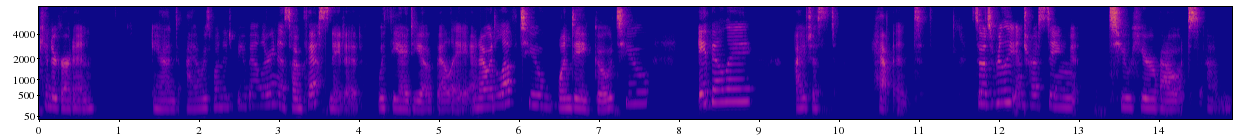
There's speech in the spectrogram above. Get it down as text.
kindergarten and I always wanted to be a ballerina, so I'm fascinated with the idea of ballet. And I would love to one day go to a ballet. I just haven't. So it's really interesting to hear about um,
